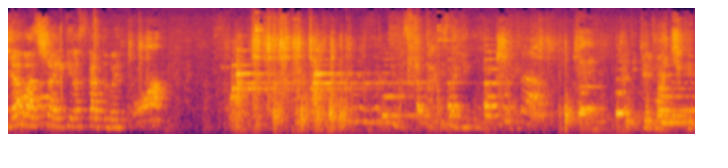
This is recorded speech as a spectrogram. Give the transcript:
Для вас шарики раскатывает. А теперь, мальчики,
